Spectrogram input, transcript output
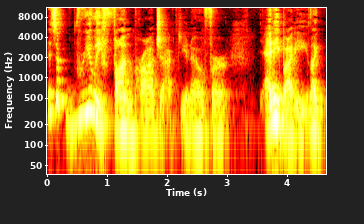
it's a really fun project, you know, for anybody. Like,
